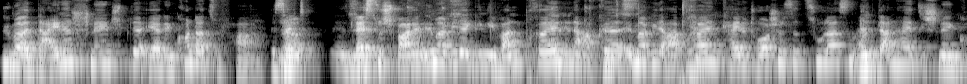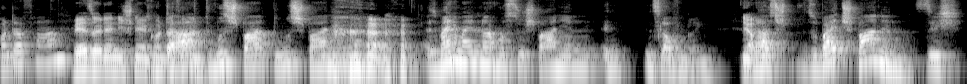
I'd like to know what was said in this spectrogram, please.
über deine schnellen Spieler eher den Konter zu fahren? Ist ne? halt, Lässt du Spanien immer wieder gegen die Wand prallen in der Abwehr, immer wieder abprallen, keine Torschüsse zulassen und dann halt die schnellen Konter fahren? Wer soll denn die schnellen Konter da, fahren? du, musst Spa du musst Spanien, also meiner Meinung nach musst du Spanien in, ins Laufen bringen. Ja. Da hast, sobald Spanien sich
